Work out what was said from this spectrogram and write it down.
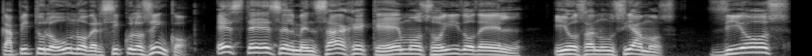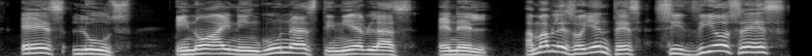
capítulo 1 versículo 5. Este es el mensaje que hemos oído de él y os anunciamos. Dios es luz y no hay ningunas tinieblas en él. Amables oyentes, si Dios es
